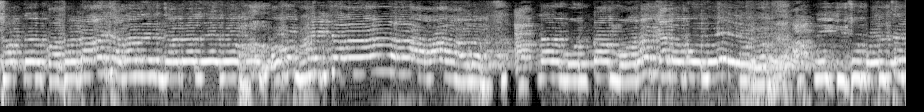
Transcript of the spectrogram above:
স্বপ্নের কথাটা জানালেন জানালেন। ও ভাইজান আপনার মনটা মরা কেন বলুন আপনি কিছু বলছেন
